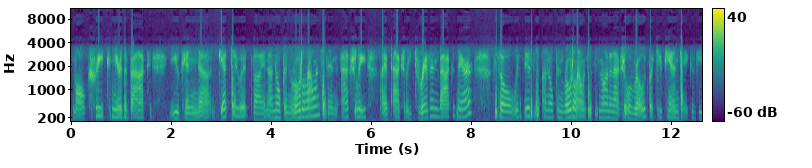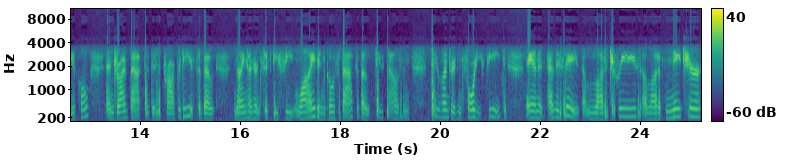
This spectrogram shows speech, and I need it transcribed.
small creek near the back. You can uh, get to it by an unopened road allowance, and actually, I've actually driven back there. So with this unopened road allowance, it's not an actual road, but you can take a vehicle and drive back to this property. It's about 950 feet wide and goes back about 2,240 feet. And it, as I say, lot of trees, a lot of nature.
